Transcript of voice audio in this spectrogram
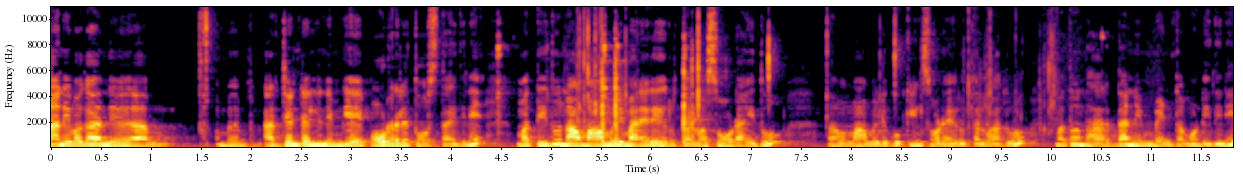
ನಾನಿವಾಗ ಅರ್ಜೆಂಟಲ್ಲಿ ನಿಮಗೆ ಪೌಡ್ರಲ್ಲೇ ತೋರಿಸ್ತಾ ಇದ್ದೀನಿ. ಮತ್ತು ಇದು ನಾವು ಮಾಮೂಲಿ ಮನೆಯಲ್ಲೇ ಇರುತ್ತಲ್ವ ಸೋಡಾ ಇದು. ಮಾಮೂಲಿ ಕುಕ್ಕಿಂಗ್ ಸೋಡಾ ಇರುತ್ತಲ್ವ ಅದು. ಮತ್ತೊಂದು ಅರ್ಧ ನಿಂಬೆಹಣ್ಣು ತೊಗೊಂಡಿದ್ದೀನಿ.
